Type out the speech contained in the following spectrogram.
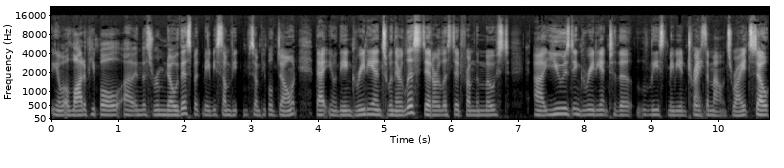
you know a lot of people uh, in this room know this but maybe some some people don't that you know the ingredients when they're listed are listed from the most uh, used ingredient to the least maybe in trace amounts right? So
